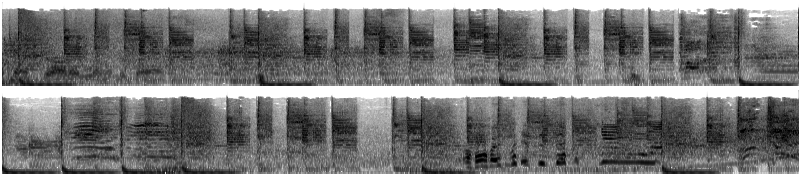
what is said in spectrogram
my god, I landed that. Oh, I landed that too! Okay,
